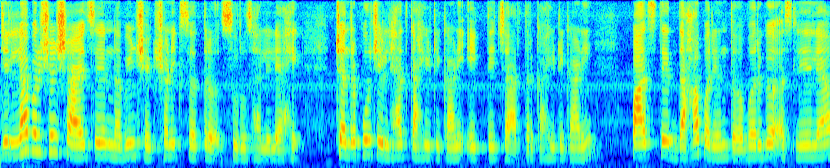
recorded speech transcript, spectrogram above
जिल्हा परिषद शाळेचे नवीन शैक्षणिक सत्र सुरू झालेले आहे. चंद्रपूर जिल्ह्यात काही ठिकाणी एक ते चार तर काही ठिकाणी पाच ते दहापर्यंत वर्ग असलेल्या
